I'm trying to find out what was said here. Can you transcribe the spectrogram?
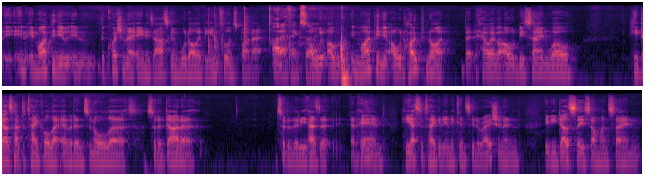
In in my opinion, in the question that Ian is asking, would Ole be influenced by that? I don't think so. I would, I would, in my opinion, I would hope not. But however, I would be saying, well, he does have to take all that evidence and all the sort of data, sort of that he has at, at hand. He has to take it into consideration, and if he does see someone saying,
